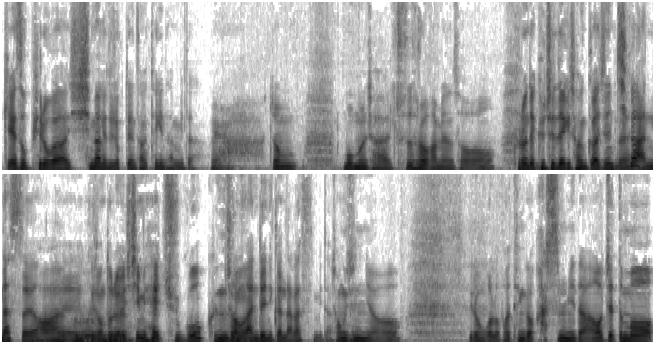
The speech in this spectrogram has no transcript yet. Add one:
계속 피로가 심하게 누적된 상태긴 합니다. 이야, 좀 몸을 잘 추스러가면서 그런데 교체되기 전까지는 네. 티가 안 났어요. 아, 네. 그 정도로 열심히 해주고 근성 정안 되니까 나갔습니다. 정신력 이런 걸로 버틴 것 같습니다. 어쨌든 뭐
